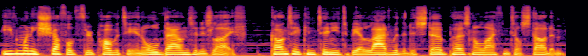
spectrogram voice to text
Even when he shuffled through poverty and all downs in his life, Kante continued to be a lad with a disturbed personal life until stardom.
